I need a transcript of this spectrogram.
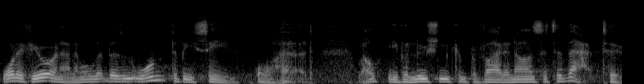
What if you're an animal that doesn't want to be seen or heard? Well, evolution can provide an answer to that too.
